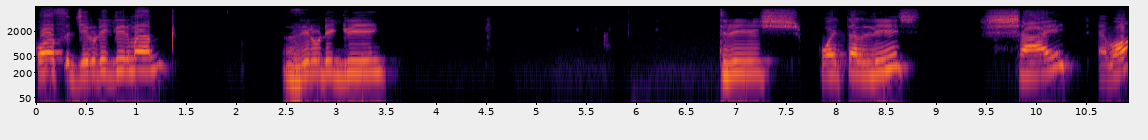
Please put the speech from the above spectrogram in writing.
কস জিরো ডিগ্রির মান জিরো ডিগ্রি ত্রিশ, পঁয়তাল্লিশ, ষাট এবং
